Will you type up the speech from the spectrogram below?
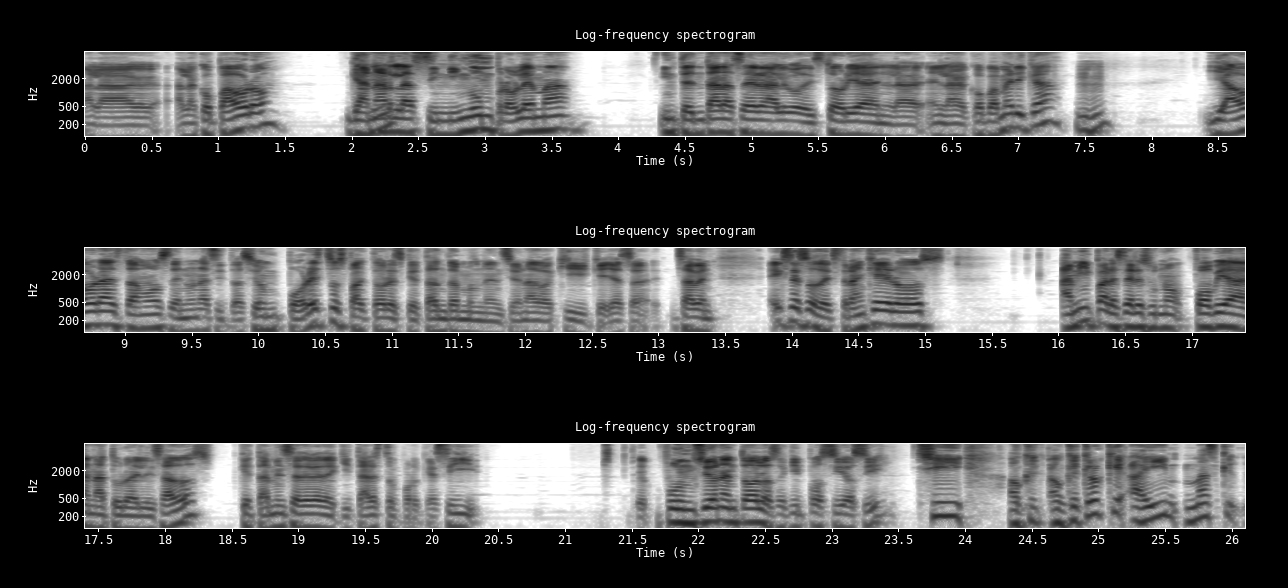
a la, a la Copa Oro, ganarla sin ningún problema, intentar hacer algo de historia en la, en la Copa América. Y ahora estamos en una situación por estos factores que tanto hemos mencionado aquí, que ya sa- saben, exceso de extranjeros. A mi parecer es una fobia a naturalizados, que también se debe de quitar esto porque sí funciona en todos los equipos sí o sí. Sí, aunque, aunque creo que ahí más que,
